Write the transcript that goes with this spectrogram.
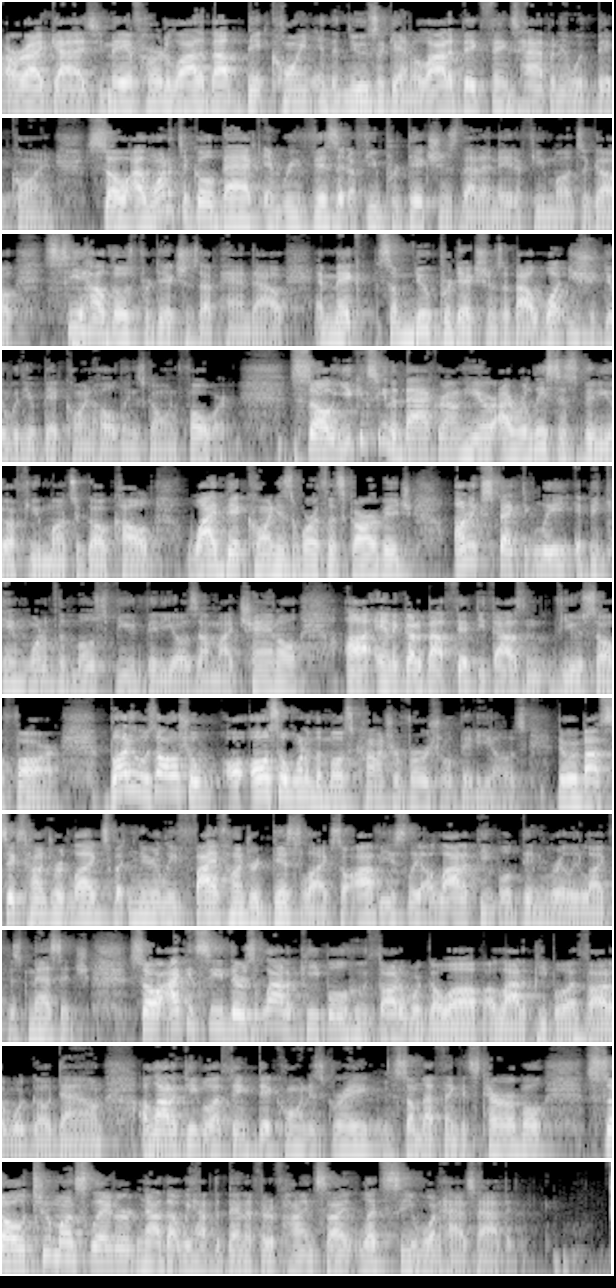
All right, guys, you may have heard a lot about Bitcoin in the news again. A lot of big things happening with Bitcoin. So I wanted to go back and revisit a few predictions that I made a few months ago, see how those predictions have panned out, and make some new predictions about what you should do with your Bitcoin holdings going forward. So you can see in the background here, I released this video a few months ago called Why Bitcoin is Worthless Garbage. Unexpectedly, it became one of the most viewed videos on my channel, uh, and it got about 50,000 views so far. But it was also, also one of the most controversial videos. There were about 600 likes, but nearly 500 dislikes. So obviously, a lot of people didn't really like this message. So I could see there's a lot of people who thought it would go up, a lot of people that thought it would go down, a lot of people that think Bitcoin is great, some that think it's terrible. So two months later, now that we have the benefit of hindsight, let's see what has happened.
